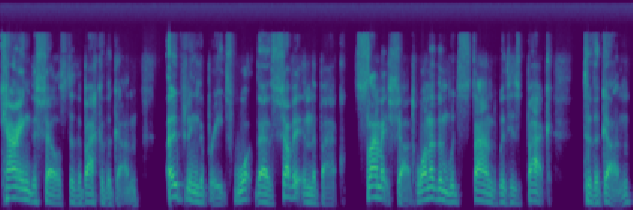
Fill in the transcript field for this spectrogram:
carrying the shells to the back of the gun, opening the breech, what uh, shove it in the back, slam it shut. One of them would stand with his back to the gun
